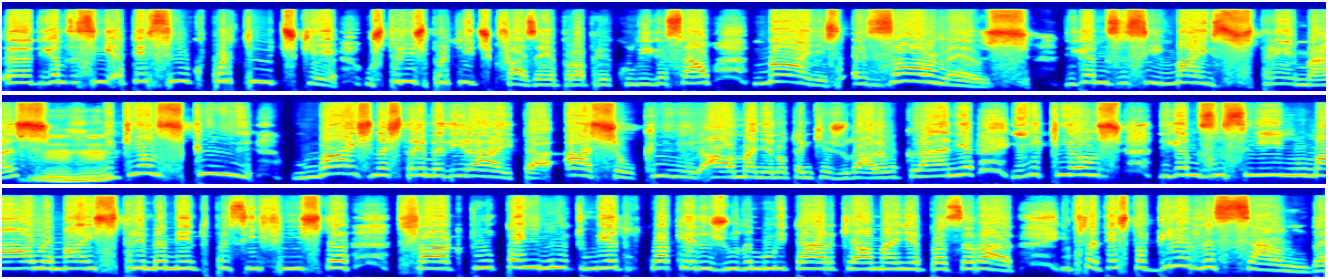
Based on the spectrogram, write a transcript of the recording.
eh, digamos assim, até cinco partidos, que é os três partidos que fazem a própria coligação, mais as alas, digamos assim, mais extremas, uhum. daqueles que mais na extrema-direita acham que a Alemanha não tem que ajudar a Ucrânia e aqueles, digamos assim, numa ala mais extremamente pacifista, de facto, têm muito medo de qualquer ajuda militar que a Alemanha possa dar. E, portanto, esta gradação da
